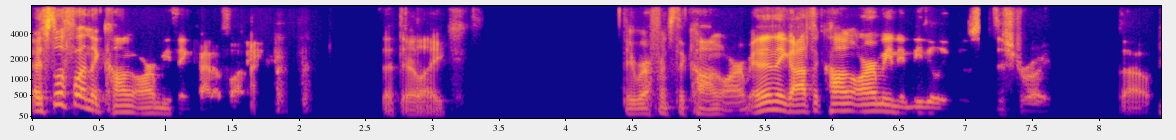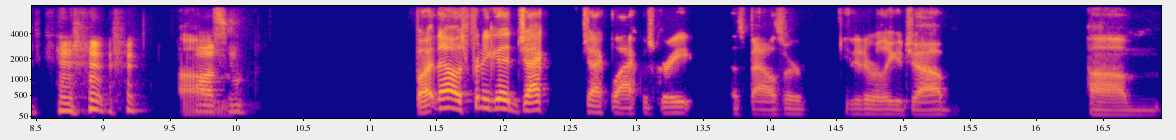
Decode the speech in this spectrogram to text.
I still find the Kong army thing kind of funny. That they're like, they referenced the Kong army, and then they got the Kong army and immediately was destroyed. So um, awesome. but no, it's pretty good. Jack Jack Black was great as Bowser. He did a really good job. Um,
